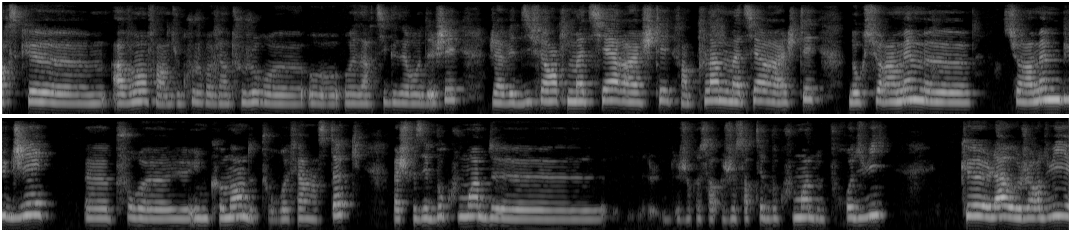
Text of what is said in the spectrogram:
parce que euh, avant, enfin du coup je reviens toujours euh, aux, articles zéro déchet, j'avais différentes matières à acheter, enfin plein de matières à acheter. Donc sur un même, euh, sur un même budget pour une commande, pour refaire un stock, bah, je faisais beaucoup moins de... Je, je, sortais beaucoup moins de produits que là aujourd'hui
